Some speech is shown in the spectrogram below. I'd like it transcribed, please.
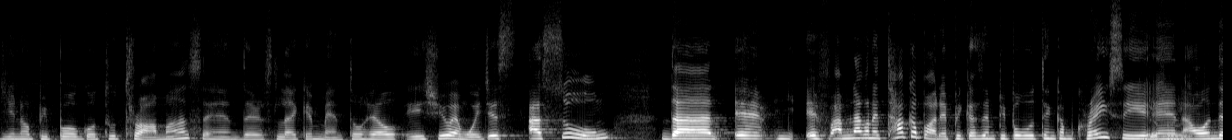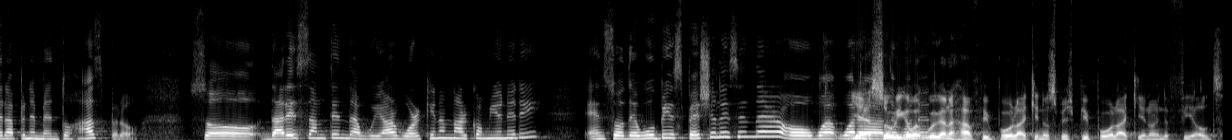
you know people go through traumas and there's like a mental health issue and we just assume that if, if i'm not going to talk about it because then people will think i'm crazy and i'll end up in a mental hospital so that is something that we are working on our community and so there will be a specialist in there or what what yeah, so we go, what we're gonna have people like you know, special people like you know in the field.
